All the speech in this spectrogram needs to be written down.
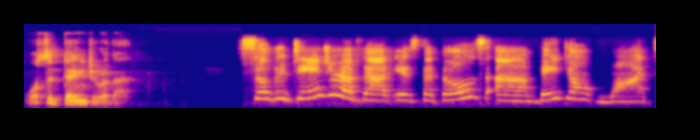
What's the danger of that? So the danger of that is that those um, they don't want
